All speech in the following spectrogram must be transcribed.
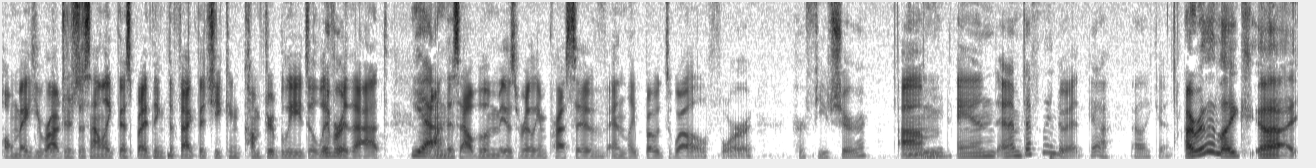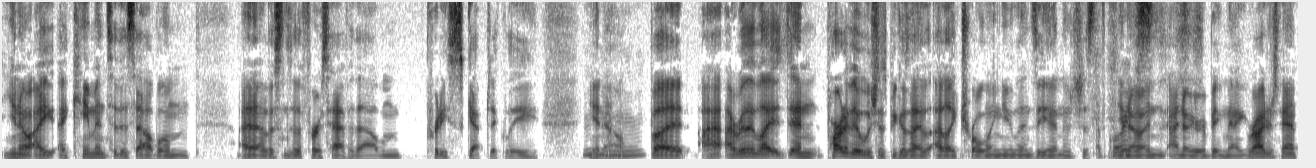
all Maggie Rogers to sound like this, but I think the fact that she can comfortably deliver that Yeah. on this album is really impressive and like bodes well for her future. Um, and and I'm definitely into it. Yeah, I like it. I really like, uh, you know, I, I came into this album, I, I listened to the first half of the album pretty skeptically, you know, Mm-hmm. but I, I really like, and part of it was just because I, I like trolling you, Lindsay, and it's just, you know, and I know you're a big Maggie Rogers fan.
